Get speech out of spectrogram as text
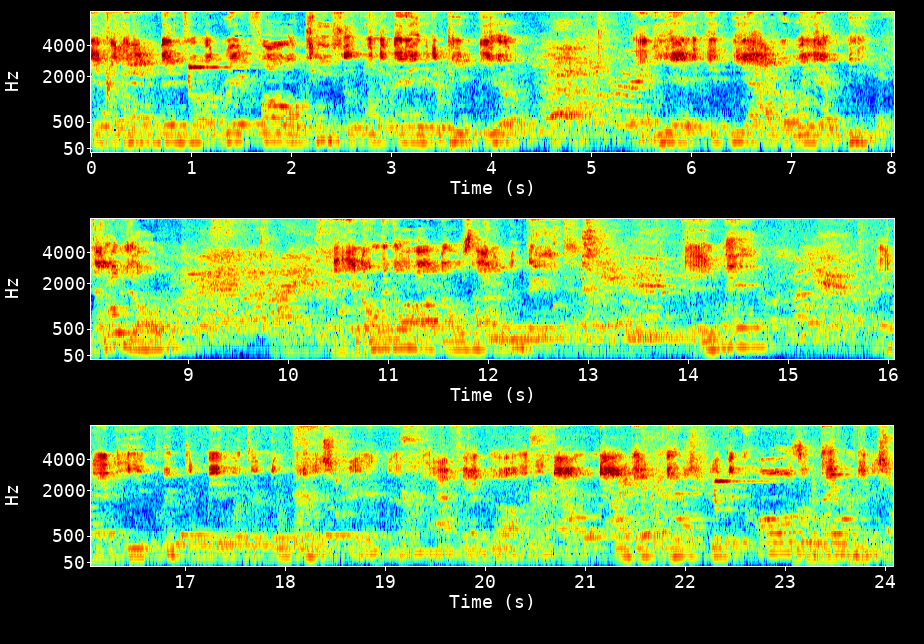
If, it hadn't been for the great fall, Jesus wouldn't have been able to pick me up. And he had to get me out of the way of me. Hello, y'all. And, and only God knows how to do that. Amen. And then he equipped me with a new ministry, and uh, I thank God. And now, now that ministry, because of that ministry,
